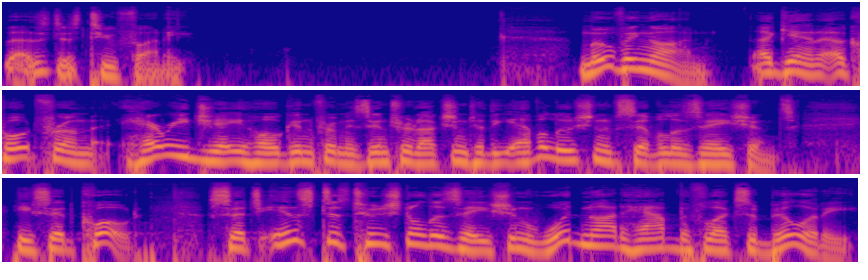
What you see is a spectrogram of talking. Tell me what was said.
that's just too funny. Moving on Again, a quote from Harry J. Hogan from his introduction to the evolution of civilizations. He said, quote, such institutionalization would not have the flexibility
